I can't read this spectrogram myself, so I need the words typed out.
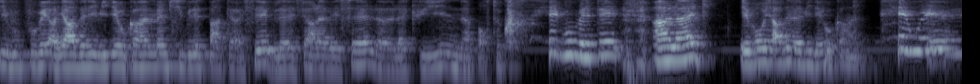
si vous pouvez regarder les vidéos quand même, même si vous n'êtes pas intéressé, vous allez faire la vaisselle, euh, la cuisine, n'importe quoi, et vous mettez un like et vous regardez la vidéo quand même. Et oui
